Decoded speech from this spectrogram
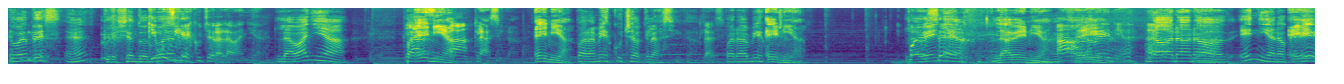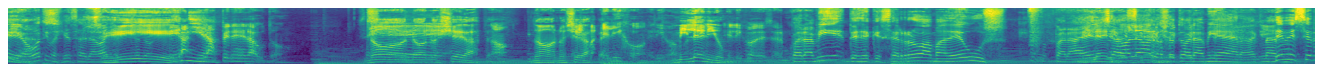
duendes, ¿eh? Creyendo en ¿Qué duendes. música escuchará la baña? Clásica. Enia. Clásica. Enia. para mí escucha clásica. Clásica. Para mí escucha... Enia. La Puede ser. La venia. Ah, Sí. la veña. No, no, no. Enya no creo. Enya. ¿Vos te imaginas a la baña? Sí. Enya. Aspen en el auto. No, Sí. no, no llegas. No. No, no llegas. El, el hijo, el hijo. Millennium. El hijo de ser. Para mí, desde que cerró Amadeus, para él ya se toda la mierda, claro. Debe ser,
